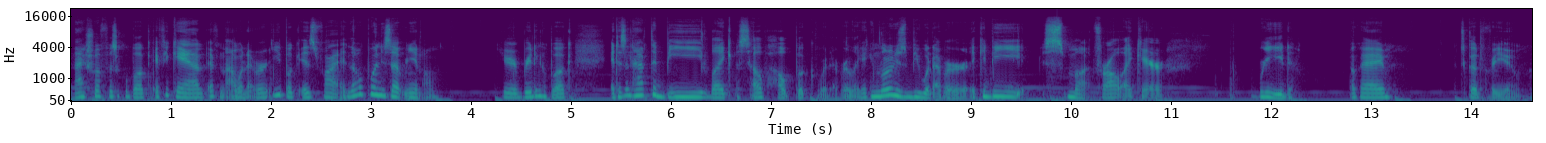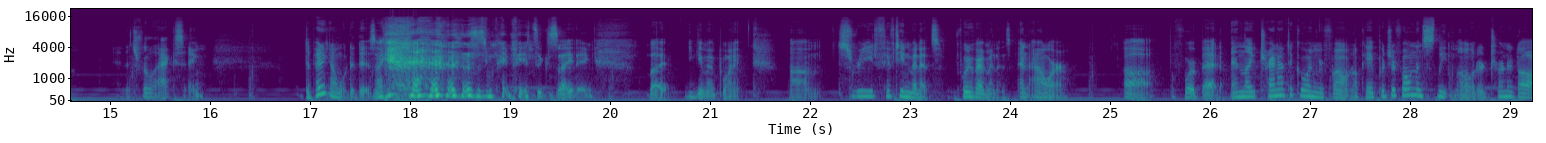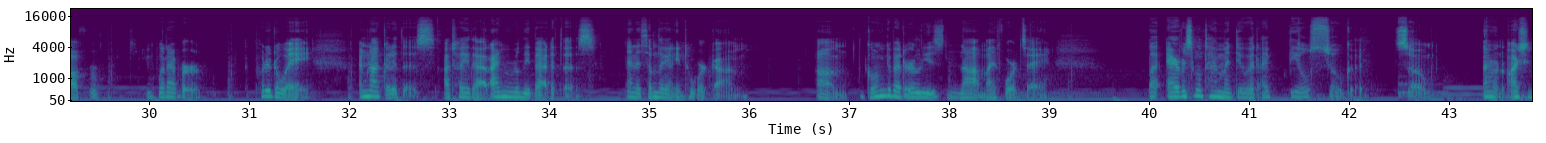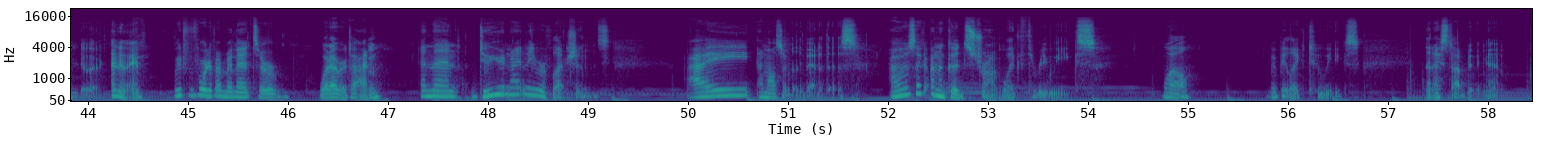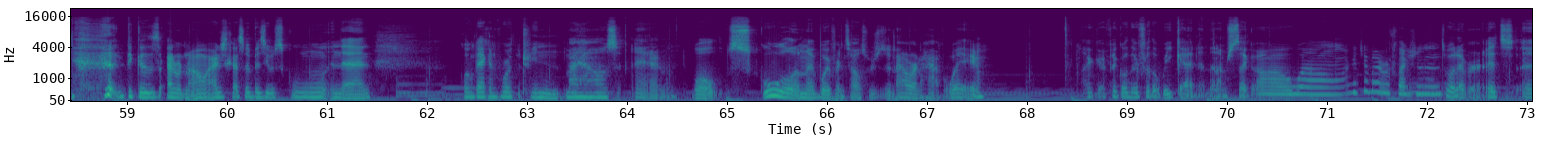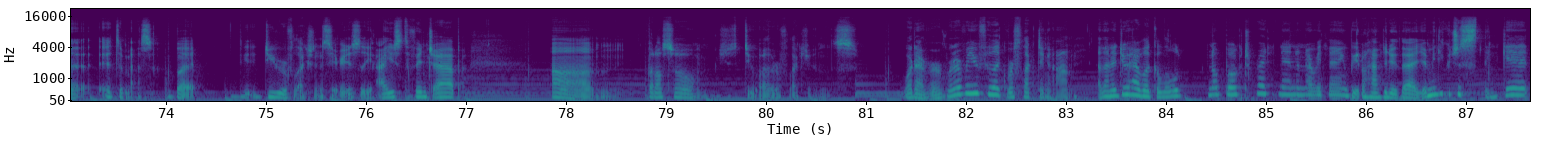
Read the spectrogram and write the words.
an actual physical book if you can. If not, whatever. Ebook is fine. The whole point is that you know you're reading a book. It doesn't have to be like a self help book or whatever. Like it can literally just be whatever. It could be smut for all I care. Read okay? It's good for you and it's relaxing. Depending on what it is, I guess. Maybe it's exciting, but you get my point. Um, just read 15 minutes, 45 minutes, an hour uh, before bed. And like, try not to go on your phone, okay? Put your phone in sleep mode or turn it off or whatever. Put it away. I'm not good at this. I'll tell you that. I'm really bad at this. And it's something I need to work on. Um, going to bed early is not my forte. But every single time I do it, I feel so good. So I don't know, I should do it. Anyway, read for 45 minutes or whatever time. And then do your nightly reflections. I am also really bad at this. I was like on a good strong like three weeks. Well, maybe like two weeks. Then I stopped doing it because I don't know. I just got so busy with school and then going back and forth between my house and well, school and my boyfriend's house, which is an hour and a half away. Like if I go there for the weekend and then I'm just like, oh well, I can do my reflections, whatever. It's uh, it's a mess. But do your reflections seriously. I use the Finch app, um, but also just do other reflections. Whatever, whatever you feel like reflecting on. And then I do have like a little notebook to write it in and everything, but you don't have to do that. I mean, you could just think it,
